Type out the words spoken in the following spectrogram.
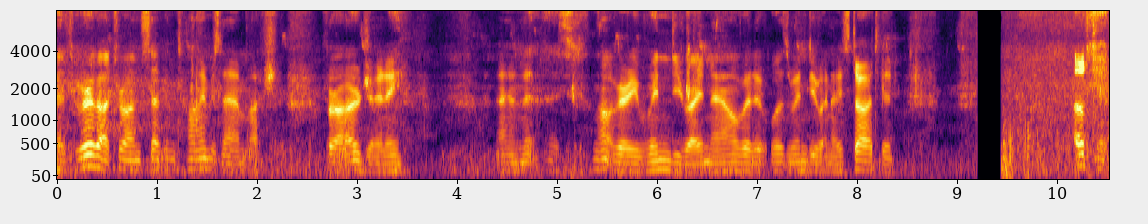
as we're about to run seven times that much for our journey. And it's not very windy right now but it was windy when I started. Okay.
